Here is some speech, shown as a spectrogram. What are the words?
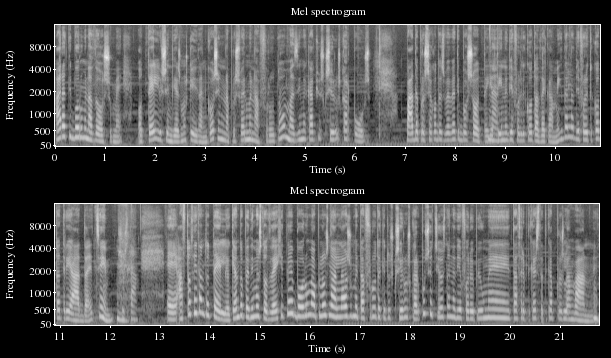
Άρα, τι μπορούμε να δώσουμε; Ο τέλειος συνδυασμός και ο ιδανικός είναι να προσφέρουμε ένα φρούτο μαζί με κάποιους ξηρούς καρπούς. Πάντα προσέχοντας βέβαια την ποσότητα, ναι. γιατί είναι διαφορετικό τα 10 αμύγδαλα, διαφορετικό τα 30, έτσι. Σωστά. Ε, αυτό θα ήταν το τέλειο. Και αν το παιδί μας το δέχεται, μπορούμε απλώς να αλλάζουμε τα φρούτα και τους ξηρούς καρπούς, έτσι ώστε να διαφοροποιούμε τα θρεπτικά συστατικά που προσλαμβάνουν.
